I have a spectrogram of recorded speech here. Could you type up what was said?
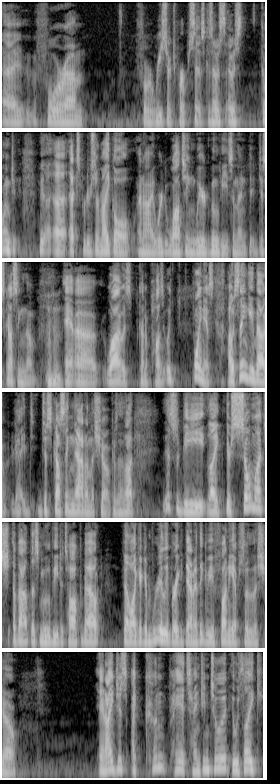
uh for um for research purposes because I was I was going to uh, ex producer Michael and I were watching weird movies and then d- discussing them. Mm-hmm. Uh, while I was kind of positive. Point is, I was thinking about uh, discussing that on the show because I thought this would be like there's so much about this movie to talk about that like I can really break it down. I think it'd be a funny episode of the show and I just I couldn't pay attention to it. It was like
